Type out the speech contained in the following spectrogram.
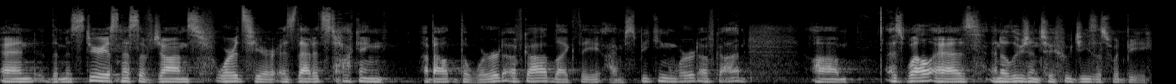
And the mysteriousness of John's words here is that it's talking about the Word of God, like the I'm speaking Word of God, um, as well as an allusion to who Jesus would be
